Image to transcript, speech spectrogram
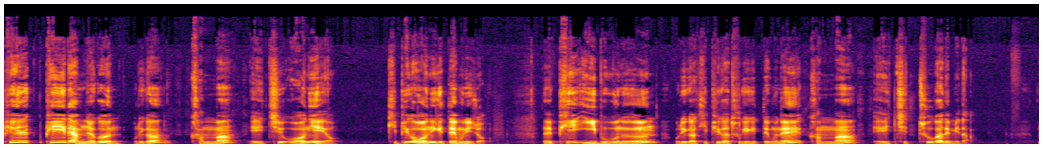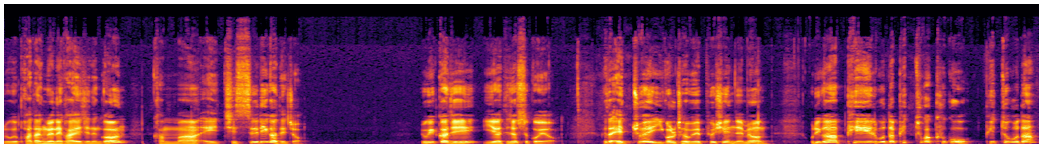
P1, P1의 압력은 우리가 감마 H1이에요. 깊이가 1이기 때문이죠. 네, P2 부분은 우리가 깊이가 두 개이기 때문에 감마 H2가 됩니다. 그리고 바닥면에 가해지는 건 감마 H3가 되죠. 여기까지 이해가 되셨을 거예요. 그래서 애초에 이걸 제가 왜 표시했냐면 우리가 P1보다 P2가 크고 P2보다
